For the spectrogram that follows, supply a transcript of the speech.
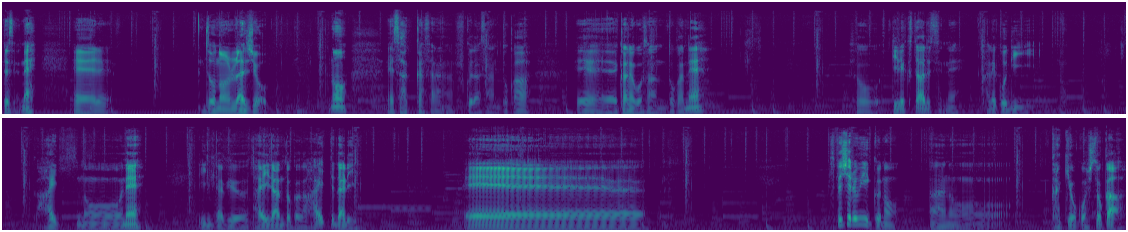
ですよね。えー、そのラジオの、え、作家さん、福田さんとか、えー、金子さんとかね。そう、ディレクターですよね。金子 D の、はい、のね、インタビュー、対談とかが入ってたり、えー、スペシャルウィークのあの、書き起こしとか、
